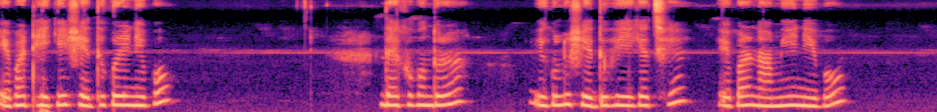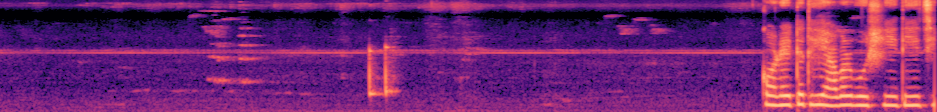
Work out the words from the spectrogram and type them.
এবার ঢেকে সেদ্ধ করে নেব। দেখো বন্ধুরা, এগুলো সেদ্ধ হয়ে গেছে, এবার নামিয়ে নেব। কড়াইটা ধুয়ে আবার বসিয়ে দিয়েছি,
